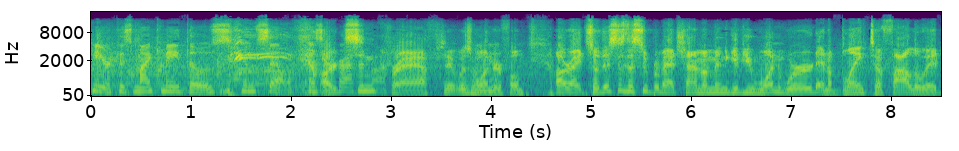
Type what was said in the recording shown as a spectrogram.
here because Mike made those himself. Arts and project. crafts. It was wonderful. All right, so this is the super match time. I'm going to give you one word and a blank to follow it.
